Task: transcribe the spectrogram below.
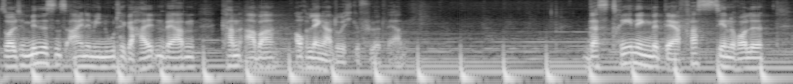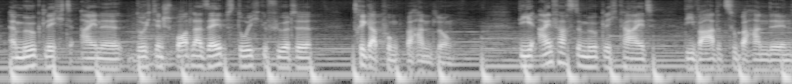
sollte mindestens eine Minute gehalten werden, kann aber auch länger durchgeführt werden. Das Training mit der Faszienrolle ermöglicht eine durch den Sportler selbst durchgeführte Triggerpunktbehandlung. Die einfachste Möglichkeit, die Wade zu behandeln,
